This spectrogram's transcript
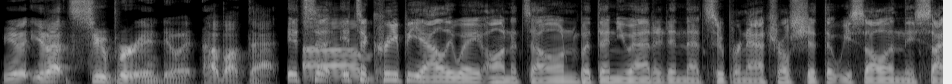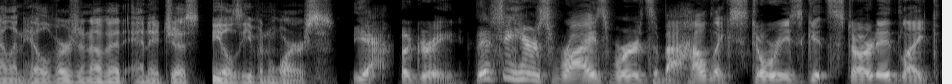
you know, you're not super into it. How about that? It's a it's a Um, creepy alleyway on its own, but then you added in that supernatural shit that we saw in the Silent Hill version of it, and it just feels even worse. Yeah, agreed. Then she hears Rye's words about how like stories get started, like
